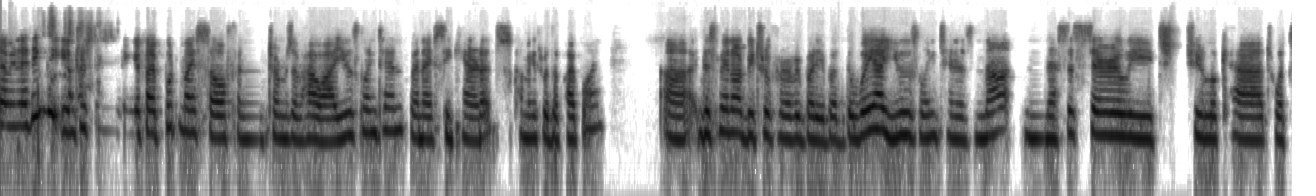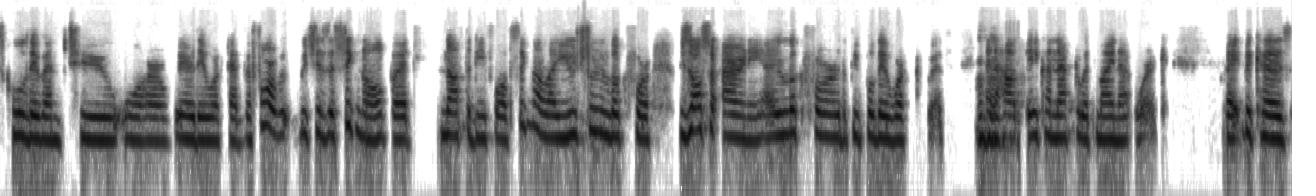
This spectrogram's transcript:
I mean, I think the interesting thing, if I put myself in terms of how I use LinkedIn when I see candidates coming through the pipeline, uh, this may not be true for everybody, but the way I use LinkedIn is not necessarily to look at what school they went to or where they worked at before, which is a signal, but not the default signal. I usually look for, which is also irony, I look for the people they worked with mm-hmm. and how they connect with my network right? Because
